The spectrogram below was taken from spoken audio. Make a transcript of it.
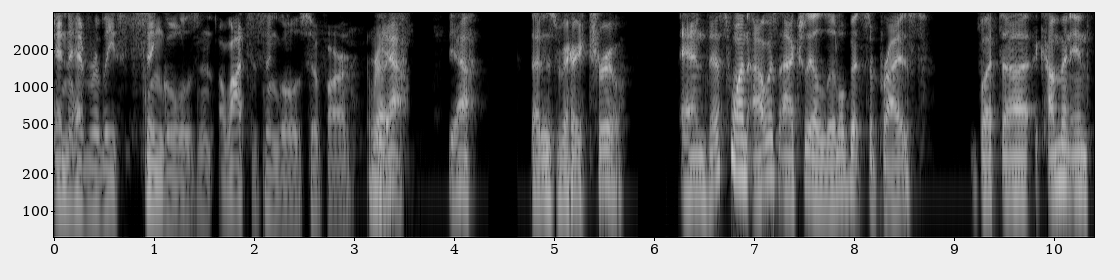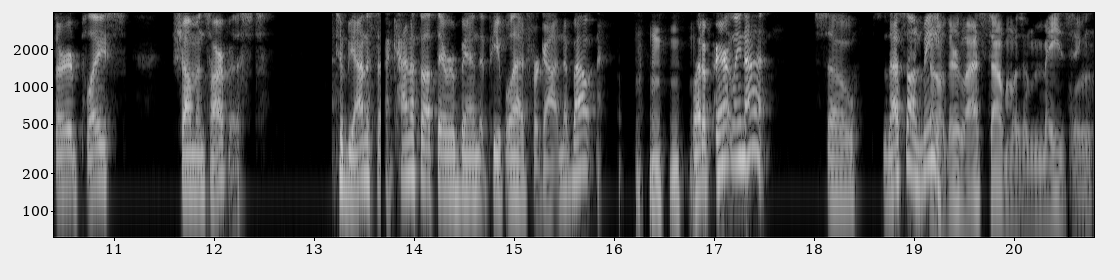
And have released singles and lots of singles so far. Right. Yeah. Yeah. That is very true. And this one, I was actually a little bit surprised, but uh, coming in third place, Shaman's Harvest. To be honest, I kind of thought they were a band that people had forgotten about, but apparently not. So, so that's on me. Oh, their last album was amazing.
